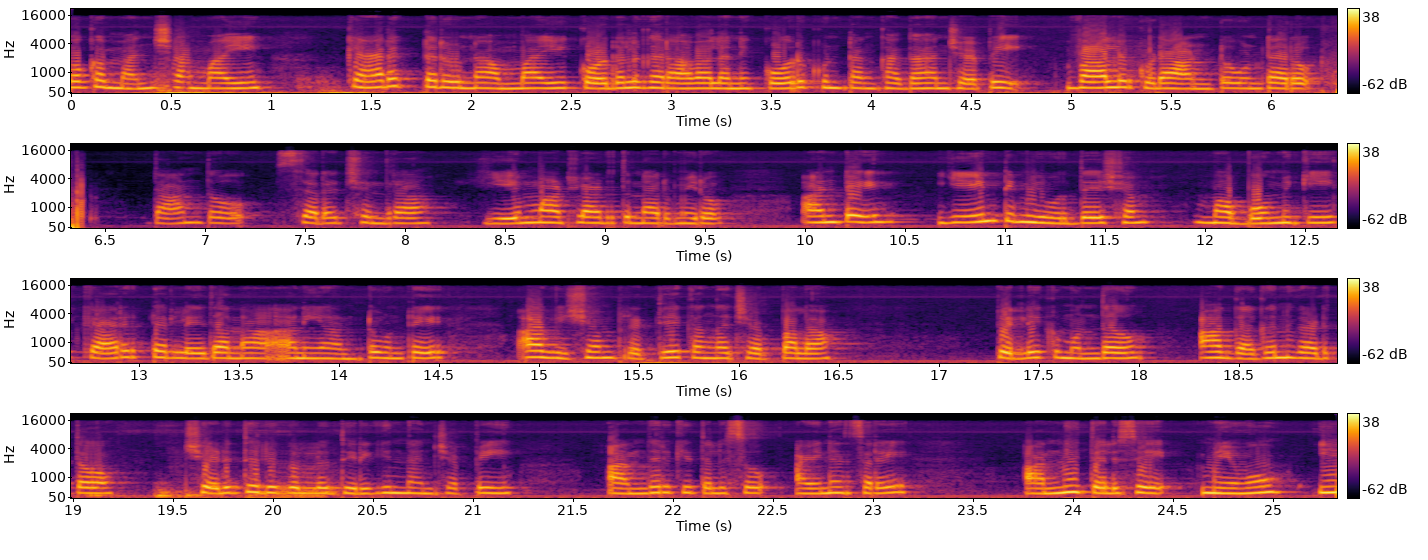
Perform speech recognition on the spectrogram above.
ఒక మంచి అమ్మాయి క్యారెక్టర్ ఉన్న అమ్మాయి కోడలుగా రావాలని కోరుకుంటాం కదా అని చెప్పి వాళ్ళు కూడా అంటూ ఉంటారు. దాంతో శరచంద్ర ఏం మాట్లాడుతున్నారు మీరు? అంటే ఏంటి మీ ఉద్దేశం? మా భూమికి క్యారెక్టర్ లేదనా? అని అంటూ ఉంటే ఆ విషయం ప్రత్యేకంగా చెప్పాలా? పెళ్ళికి ముందు ఆ గగన్ గడితో చెడు తిరుగుళ్ళు తిరిగిందని చెప్పి అందరికీ తెలుసు. అయినా సరే అన్నీ తెలిసే మేము ఈ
